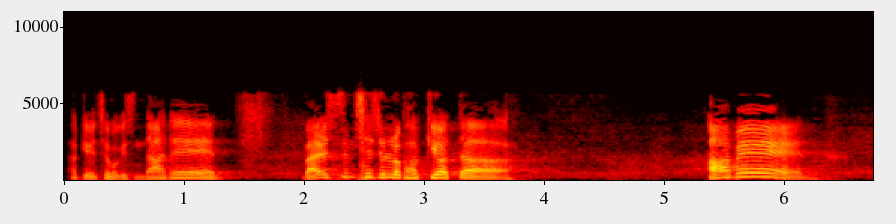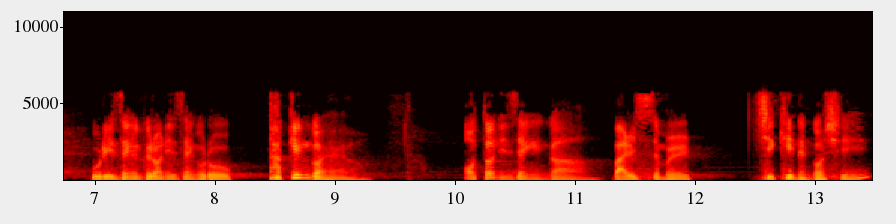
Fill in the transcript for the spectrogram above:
학교 외쳐보겠습니다. 나는 말씀 체질로 바뀌었다. 아멘. 우리 인생은 그런 인생으로 바뀐 거예요. 어떤 인생인가? 말씀을 지키는 것이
